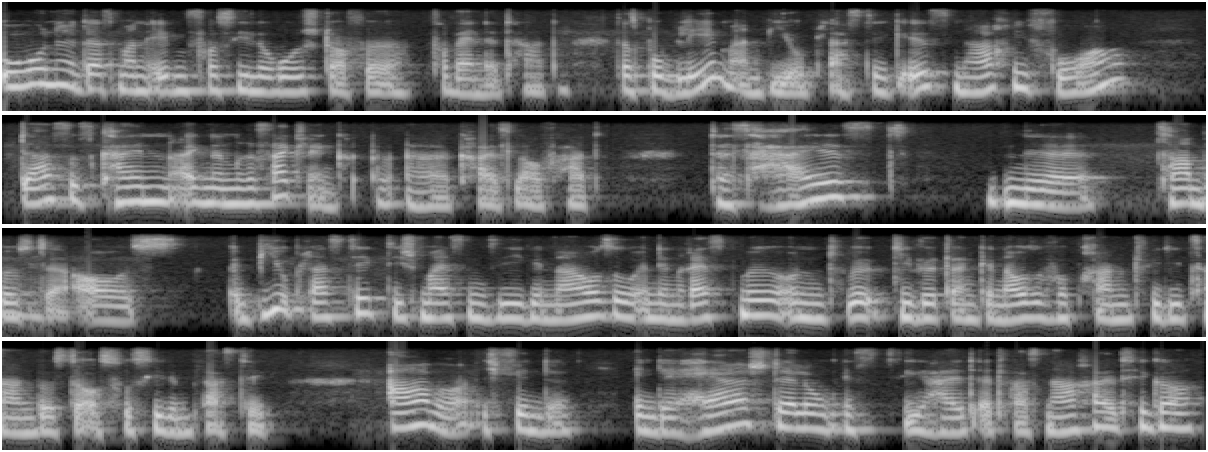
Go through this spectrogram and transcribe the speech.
ohne dass man eben fossile Rohstoffe verwendet hat. Das Problem an Bioplastik ist nach wie vor, dass es keinen eigenen Recyclingkreislauf hat. Das heißt, eine Zahnbürste aus Bioplastik, die schmeißen sie genauso in den Restmüll und die wird dann genauso verbrannt wie die Zahnbürste aus fossilem Plastik. Aber ich finde, in der Herstellung ist sie halt etwas nachhaltiger,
